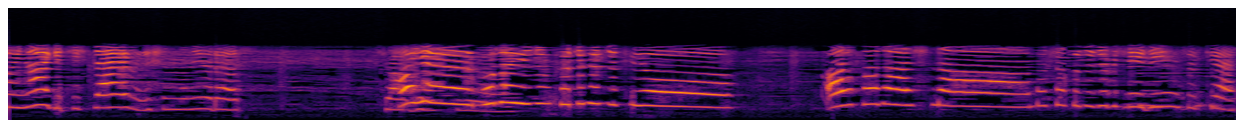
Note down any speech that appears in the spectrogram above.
oyuna geçişler ışınlanıyoruz. Hayır burada yüzüm kötü gözüküyor. Arkadaşlar bu çok üzücü bir şey değil mi Türker?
